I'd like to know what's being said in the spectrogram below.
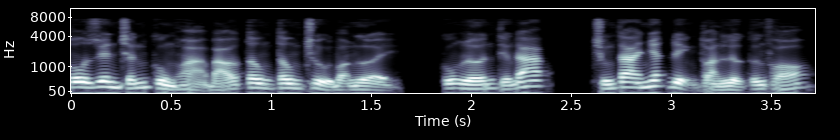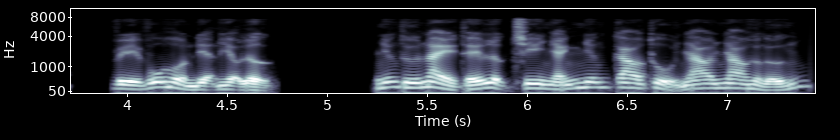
Hô duyên chấn cùng hỏa báo tông tông chủ bọn người cũng lớn tiếng đáp, chúng ta nhất định toàn lực ứng phó, vì vũ hồn điện hiệu lực. Những thứ này thế lực chi nhánh những cao thủ nhao nhao hưởng ứng,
